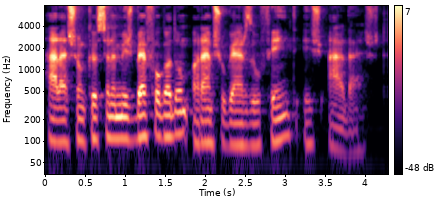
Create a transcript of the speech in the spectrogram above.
Hálásan köszönöm és befogadom a rám sugárzó fényt és áldást.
